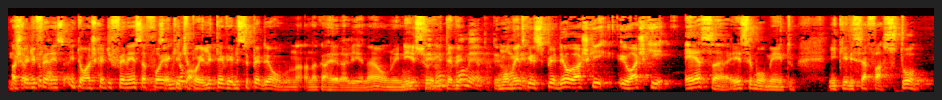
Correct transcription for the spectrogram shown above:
Isso Acho que é a muito diferença, então acho que a diferença foi é que muito tipo bom. ele teve, ele se perdeu na, na carreira ali, né? No início Teve ele um teve momento, teve um um momento momento. que ele se perdeu. Eu acho que eu acho que essa esse momento em que ele se afastou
